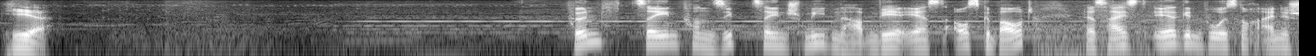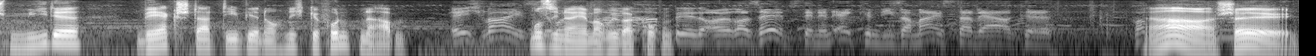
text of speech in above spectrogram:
Hier. 15 von 17 Schmieden haben wir erst ausgebaut. Das heißt, irgendwo ist noch eine Schmiedewerkstatt, die wir noch nicht gefunden haben. Muss ich nachher mal rüber gucken. Ah, schön.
